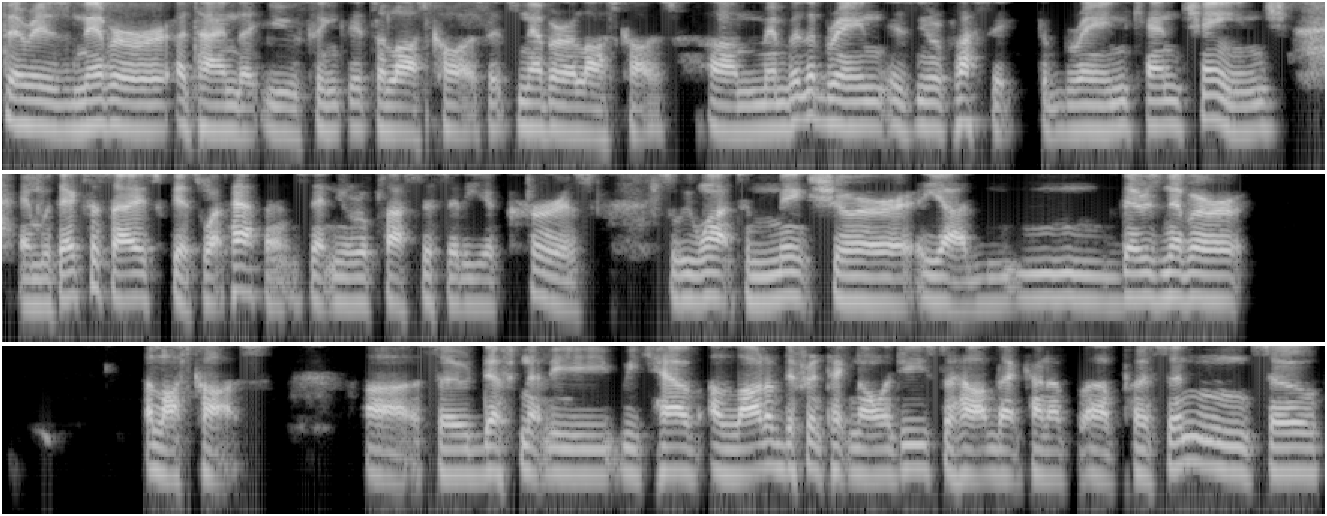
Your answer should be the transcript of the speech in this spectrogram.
There is never a time that you think it's a lost cause. It's never a lost cause. Um, remember, the brain is neuroplastic. The brain can change, and with exercise, guess what happens? That neuroplasticity occurs. So we want to make sure, yeah, there is never a lost cause. Uh, so definitely we have a lot of different technologies to help that kind of uh, person. So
